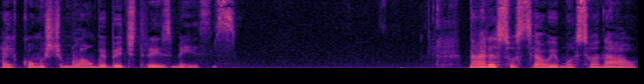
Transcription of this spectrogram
Aí, como estimular um bebê de três meses. Na área social e emocional,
